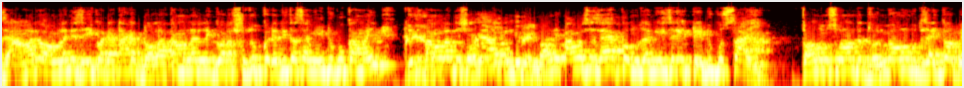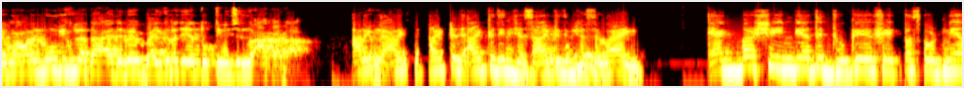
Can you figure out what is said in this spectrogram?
যে আমার অনলাইনে যেই কয়টা টাকা ডলার কামানোর লেগে ওরা সুযোগ করে দিতেছে আমি এইটুকু কামাই। যদি বাংলাদেশে আলহামদুলিল্লাহ। আমি বাংলাদেশে যাই কমু আমি এই জায়গায় একটু এইটুকু চাই তখন মুসলমানদের ধর্মীয় অনুভূতি যাই করবে এবং আমার লুঙ্গি খুলে দেখা দেবে বাইকেরা যে তোর তিনি চিহ্ন আঁকাটা। আরেকটা আরেকটা আরেকটা আরেকটা জিনিস আছে আরেকটা জিনিস আছে ভাই। একবার সে ইন্ডিয়াতে ঢুকে ফেক পাসপোর্ট নিয়ে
